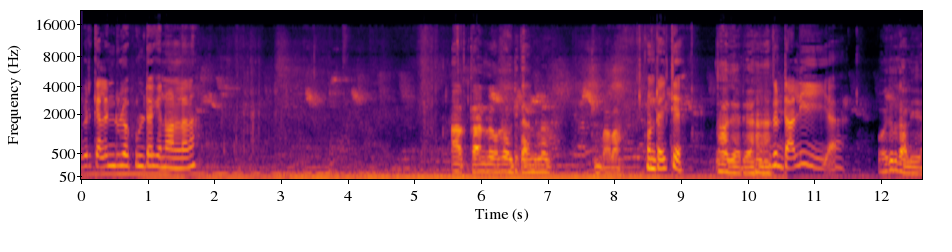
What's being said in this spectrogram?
এবার ক্যালেন্ডুলা ফুলটা কেন আনলা না? আর কারেন্ট হলো ওইটা হলো বাবা। কোনটা ইতে হ্যাঁ যে এটা, হ্যাঁ তো ডালিয়া। ওইটা তো ডালিয়ে।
